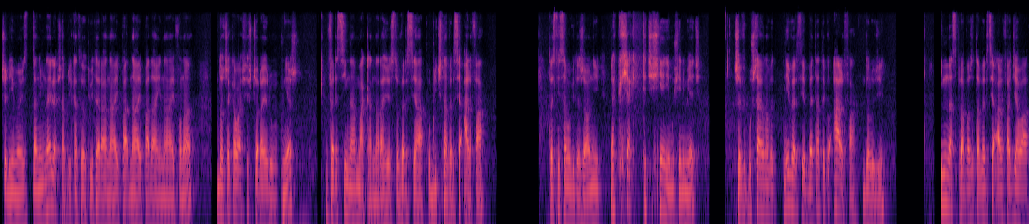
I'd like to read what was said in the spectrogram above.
czyli moim zdaniem najlepsza aplikacja do Twittera na, iPad, na iPada i na iPhone'a, doczekała się wczoraj również wersji na Maca. Na razie jest to wersja publiczna, wersja alfa. To jest niesamowite, że oni, jak, jakie ciśnienie musieli mieć, że wypuszczają nawet nie wersję beta, tylko alfa do ludzi. Inna sprawa, że ta wersja alfa działa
